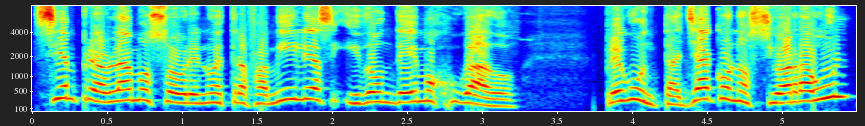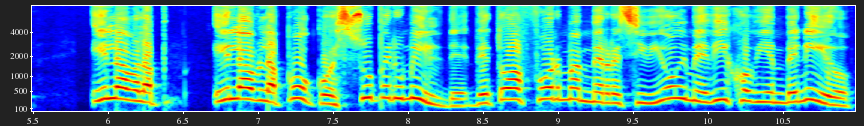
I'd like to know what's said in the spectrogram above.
Siempre hablamos sobre nuestras familias y dónde hemos jugado. Pregunta, ¿ya conoció a Raúl? Él habla, él habla poco, es súper humilde. De todas formas me recibió y me dijo bienvenido.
